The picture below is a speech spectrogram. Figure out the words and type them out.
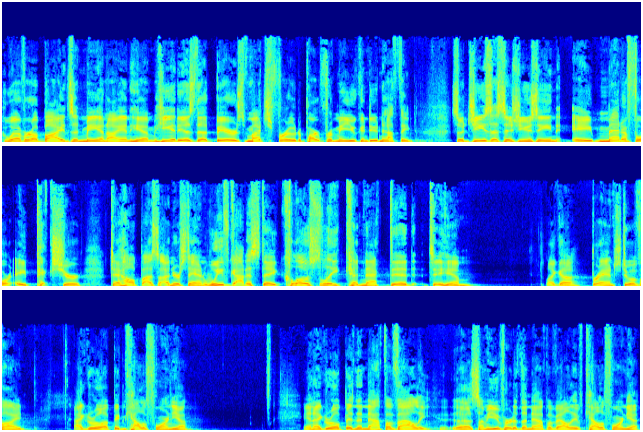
Whoever abides in me and I in him, he it is that bears much fruit. Apart from me, you can do nothing. So Jesus is using a metaphor, a picture to help us understand we've got to stay closely connected to him, like a branch to a vine. I grew up in California and I grew up in the Napa Valley. Uh, some of you have heard of the Napa Valley of California.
